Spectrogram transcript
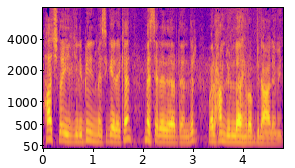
haçla ilgili bilinmesi gereken meselelerdendir. Velhamdülillahi Rabbil Alemin.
